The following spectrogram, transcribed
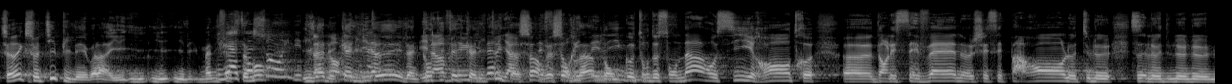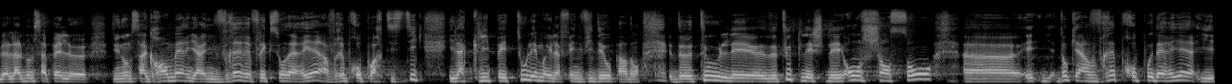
C'est vrai que ce type, il est, voilà, il, il- il- il- manifestement, il est il a Non, des qualités, il a, une quantité de qualités univers, qui il y est a assez un vrai invraisemblable. storytelling Donc, autour de son art aussi. Il rentre euh, dans les Cévennes, chez ses parents. Le- le- le- le- le- L'album s'appelle euh, du nom de sa grand-mère. Il y a une vraie réflexion derrière, un vrai propos artistique. Il a clippé tous les mots. Il a fait une vidéo, pardon, de, tous les, de toutes les, les 11 chansons. Euh, et il y donc il y a un vrai propos derrière. Il,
